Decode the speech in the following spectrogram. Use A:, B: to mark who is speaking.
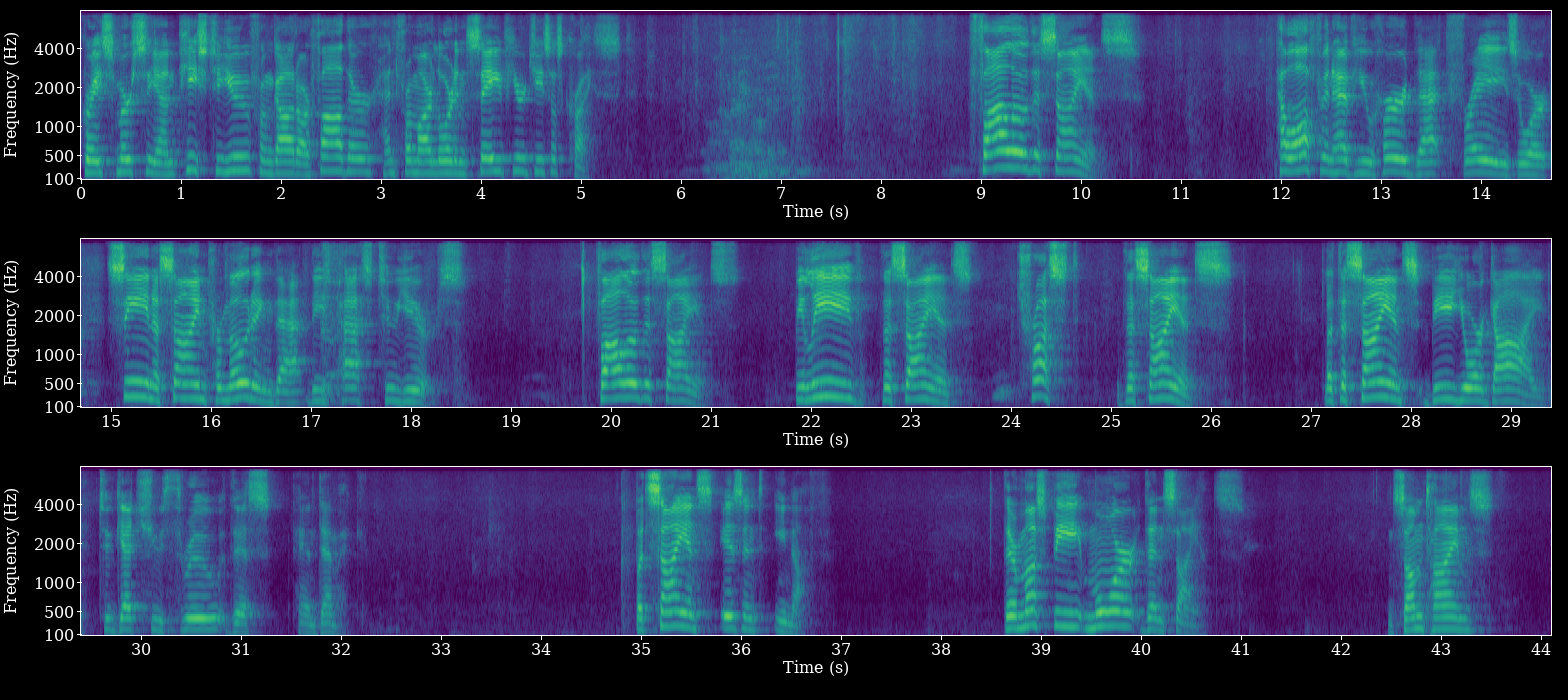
A: Grace, mercy, and peace to you from God our Father and from our Lord and Savior Jesus Christ. Amen. Follow the science. How often have you heard that phrase or seen a sign promoting that these past two years? Follow the science. Believe the science. Trust the science. Let the science be your guide to get you through this pandemic. But science isn't enough. There must be more than science. And sometimes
